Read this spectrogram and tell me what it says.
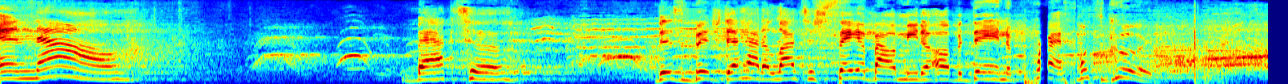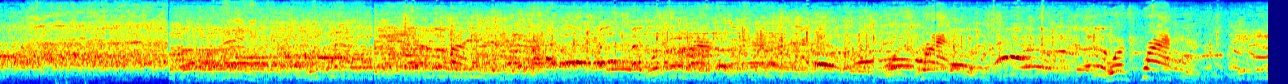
And now, back to this bitch that had a lot to say about me the other day in the press. What's good? What's cracking? What's cracking?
